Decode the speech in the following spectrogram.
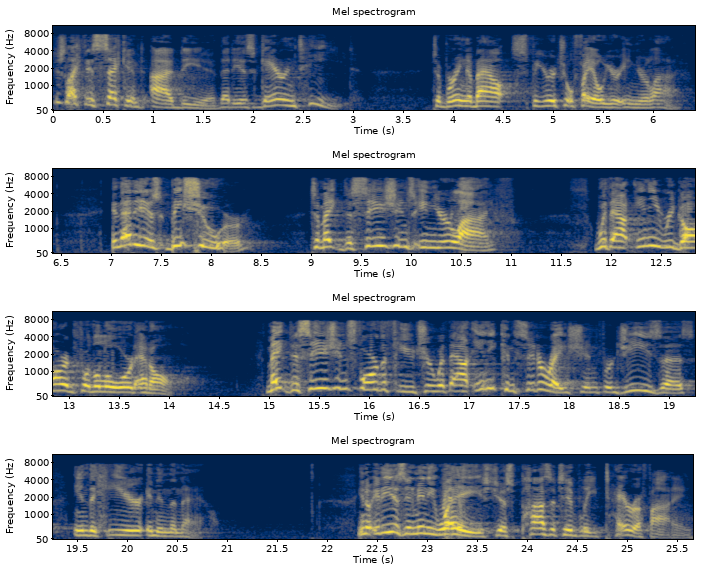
Just like this second idea that is guaranteed to bring about spiritual failure in your life. And that is, be sure to make decisions in your life without any regard for the Lord at all. Make decisions for the future without any consideration for Jesus in the here and in the now. You know, it is in many ways just positively terrifying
